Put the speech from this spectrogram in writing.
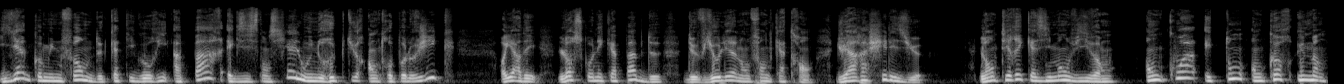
Il y a comme une forme de catégorie à part existentielle ou une rupture anthropologique. Regardez, lorsqu'on est capable de, violer un enfant de 4 ans, lui arracher les yeux, l'enterrer quasiment vivant, en quoi est-on encore humain?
